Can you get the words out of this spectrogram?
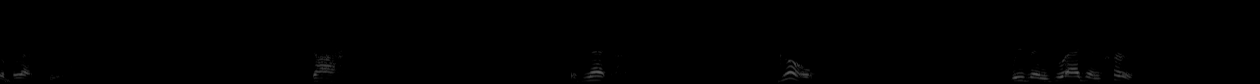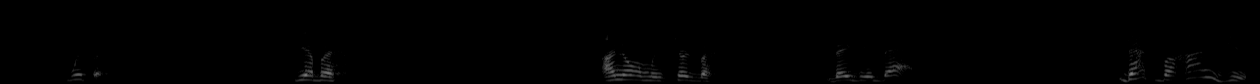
to bless you. God has let go. We've been dragging hurt with us. Yeah, but I know I'm in church, but they did that. That's behind you.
